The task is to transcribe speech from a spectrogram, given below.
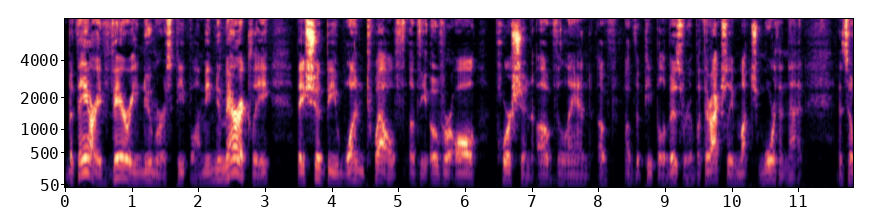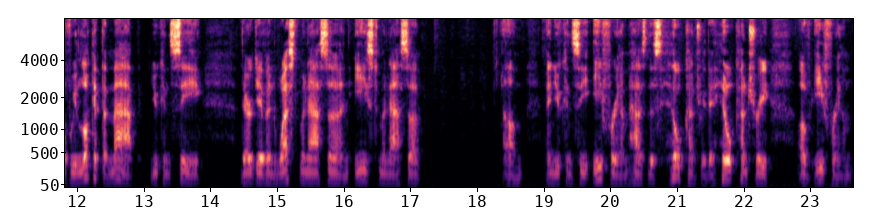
But they are a very numerous people. I mean, numerically, they should be one twelfth of the overall portion of the land of, of the people of Israel, but they're actually much more than that. And so if we look at the map, you can see they're given West Manasseh and East Manasseh. Um, and you can see Ephraim has this hill country, the hill country of Ephraim.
